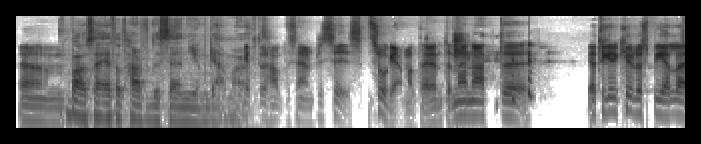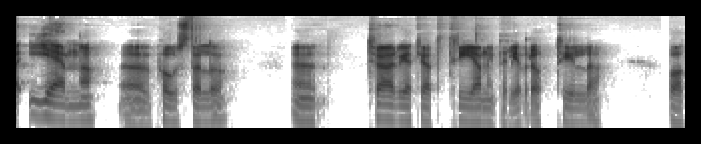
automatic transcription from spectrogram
Um, Bara så ett och ett halvt decennium gammalt. Ett och ett halvt decennium, precis. Så gammalt är det inte. Men att uh, jag tycker det är kul att spela igen uh, Postal. Uh, tyvärr vet jag att trean inte lever upp till vad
